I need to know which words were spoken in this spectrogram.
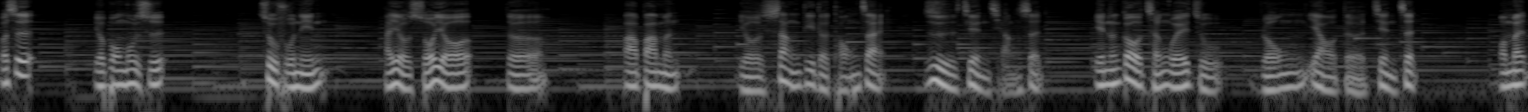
我是尤伯牧师，祝福您，还有所有的爸爸们，有上帝的同在。日渐强盛，也能够成为主荣耀的见证。我们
